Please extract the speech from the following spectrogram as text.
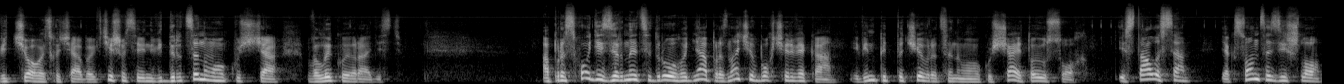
від чогось, хоча б. І втішився він від рецинового куща великою радістю. А при сході зірниці другого дня призначив Бог черв'яка, і він підточив рецинового куща, і той усох. І сталося, як сонце зійшло,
